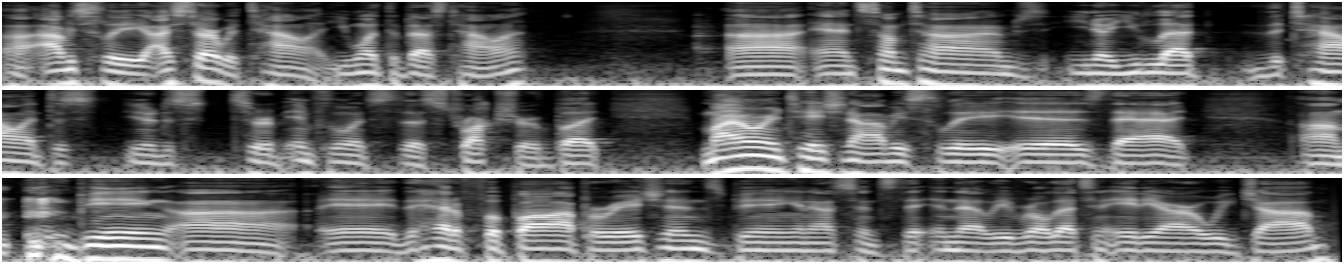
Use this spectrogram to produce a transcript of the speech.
uh, obviously, I start with talent. You want the best talent. Uh, and sometimes, you know, you let the talent just, you know, just sort of influence the structure. But my orientation, obviously, is that – um, being uh, a, the head of football operations, being in essence the, in that lead role, that's an 80 hour a week job.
